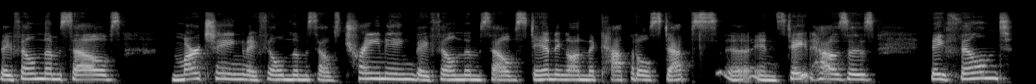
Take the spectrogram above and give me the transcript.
They film themselves marching, they film themselves training, they film themselves standing on the Capitol steps uh, in state houses. They filmed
